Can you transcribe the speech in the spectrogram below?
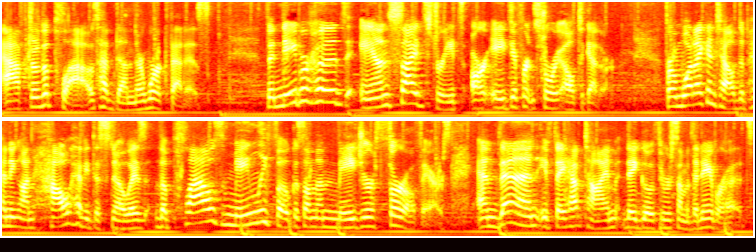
after the plows have done their work, that is. The neighborhoods and side streets are a different story altogether. From what I can tell, depending on how heavy the snow is, the plows mainly focus on the major thoroughfares. And then, if they have time, they go through some of the neighborhoods.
